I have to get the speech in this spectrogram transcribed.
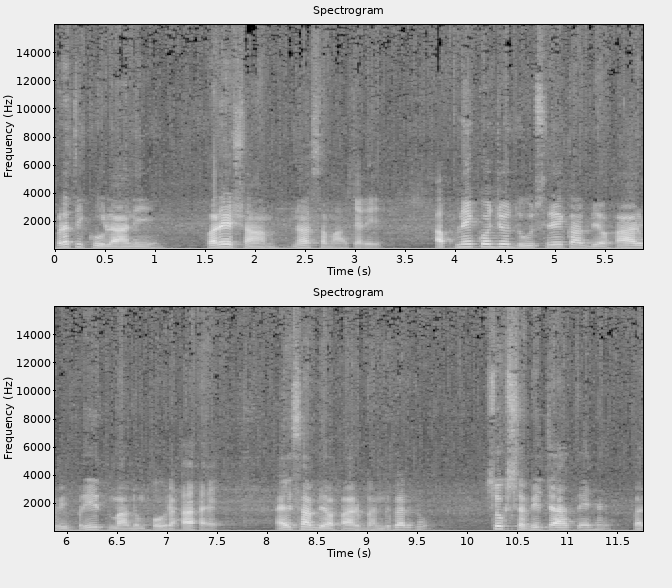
प्रतिकूलानी परेशान न समाचरे अपने को जो दूसरे का व्यवहार विपरीत मालूम हो रहा है, ऐसा व्यवहार बंद कर दो। सुख सभी चाहते हैं, पर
